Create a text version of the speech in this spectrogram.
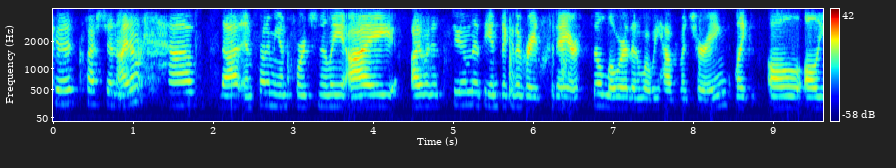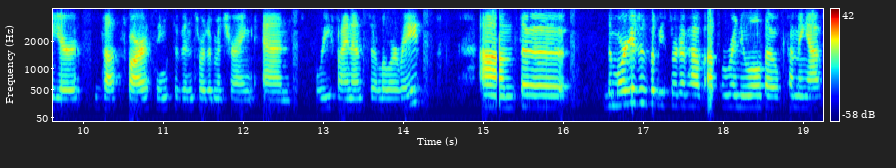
good question. I don't have that in front of me, unfortunately. I would assume that the indicative rates today are still lower than what we have maturing. Like all year thus far, things have been sort of maturing and refinanced at lower rates. Um, the mortgages that we sort of have up for renewal, though, coming up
